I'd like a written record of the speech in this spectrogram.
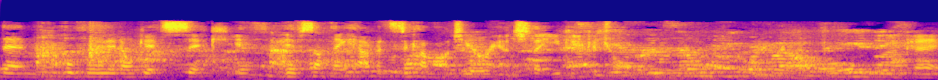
then hopefully they don't get sick if, if something happens to come onto your ranch that you can't control. Okay.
